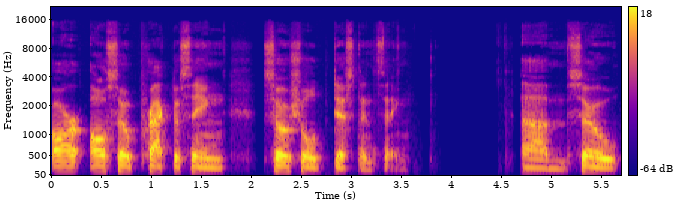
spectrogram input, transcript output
are also practicing social distancing. Um, so,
